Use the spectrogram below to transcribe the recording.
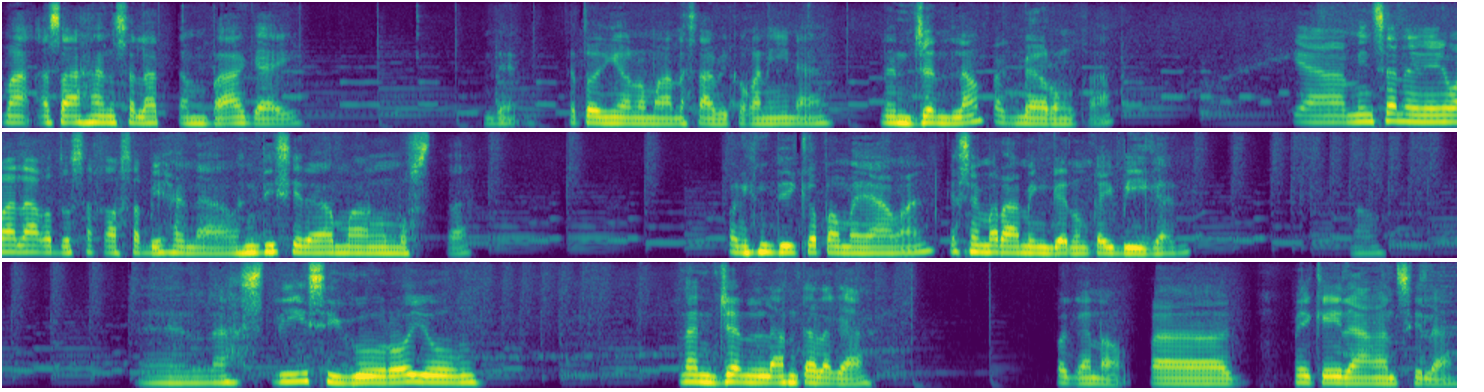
maasahan sa lahat ng bagay. Then, katulad nga ng mga nasabi ko kanina, nandyan lang pag meron ka kaya minsan naniniwala ako doon sa kasabihan na hindi sila mga musta. Pag hindi ka pa mayaman. Kasi maraming ganong kaibigan. No? And lastly, siguro yung nandyan lang talaga. Pag ano, pag may kailangan sila.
